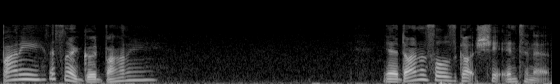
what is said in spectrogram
Barney, that's no good, Barney. Yeah, dinosaurs got shit internet.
